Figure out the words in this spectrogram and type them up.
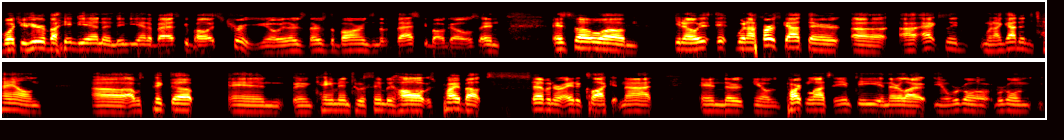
What you hear about Indiana and Indiana basketball, it's true. You know, there's there's the barns and the basketball goals, and and so um, you know, it, it, when I first got there, uh, I actually when I got into town, uh, I was picked up and and came into Assembly Hall. It was probably about seven or eight o'clock at night and they're you know the parking lot's empty and they're like you know we're going we're going to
